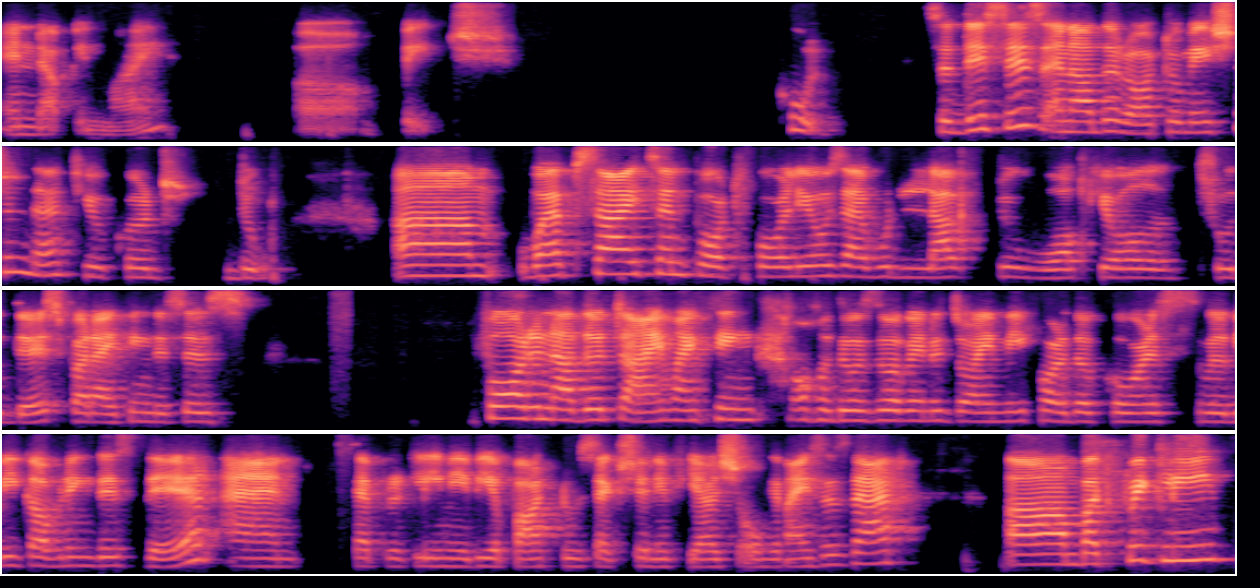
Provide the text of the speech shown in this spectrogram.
end up in my uh, page. Cool. So this is another automation that you could do. Um, websites and portfolios, I would love to walk you all through this, but I think this is for another time. I think all those who are going to join me for the course will be covering this there and separately, maybe a part two section if Yash organizes that. Um, but quickly,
